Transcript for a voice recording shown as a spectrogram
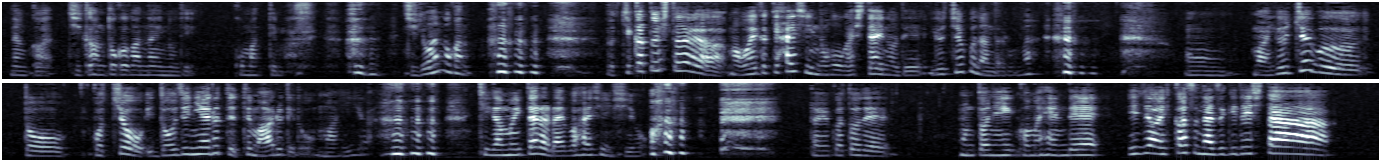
なんか時間とかがないので困ってます。需要あんのかな？どっちかとしたら、まあ、お絵かき配信の方がしたいので YouTube なんだろうな。うん。まあ YouTube とこっちを同時にやるって手もあるけどまあいいや。気が向いたらライブ配信しよう。ということで本当にこの辺で以上ひかすなずきでした。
